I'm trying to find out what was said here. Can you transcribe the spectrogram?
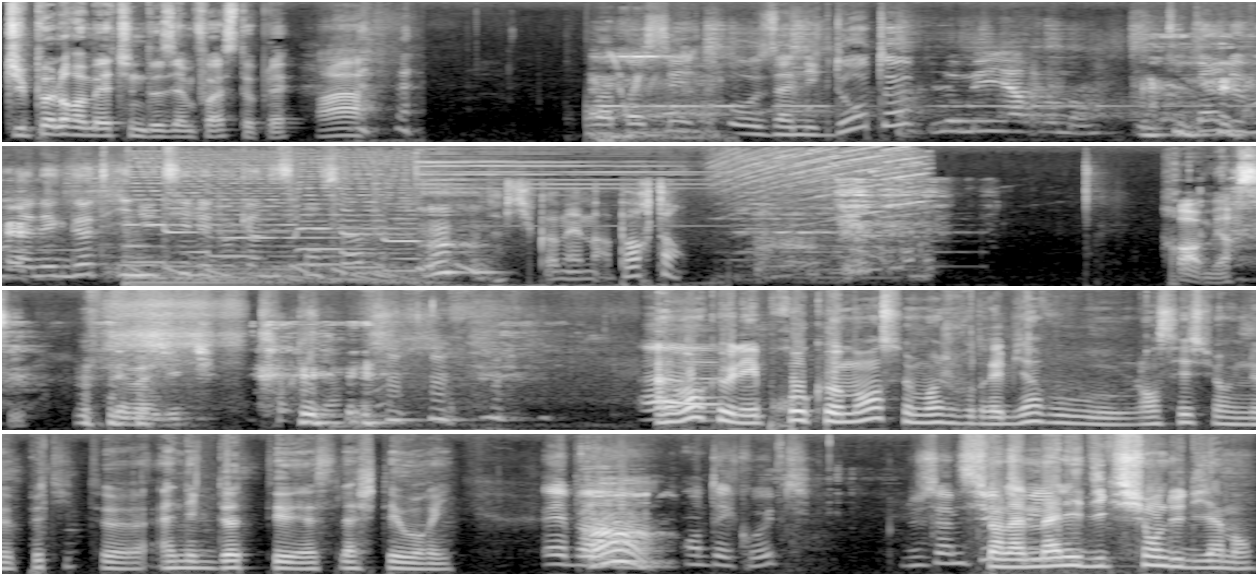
Tu peux le remettre une deuxième fois, s'il te plaît Ah. On va passer aux anecdotes. Le meilleur moment. Tu parles de vos anecdotes inutiles et donc indispensables C'est quand même important. Oh, merci. C'est magique. Avant que les pros commencent, moi je voudrais bien vous lancer sur une petite euh, anecdote slash théorie. Eh ben, Ah. on t'écoute. Nous sommes Sur la malédiction du diamant.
